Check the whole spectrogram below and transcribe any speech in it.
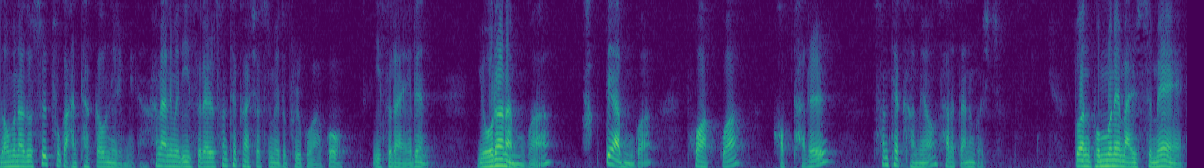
너무나도 슬프고 안타까운 일입니다. 하나님은 이스라엘을 선택하셨음에도 불구하고 이스라엘은 요란함과 학대함과 포악과 겁탈을 선택하며 살았다는 것이죠. 또한 본문의 말씀에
